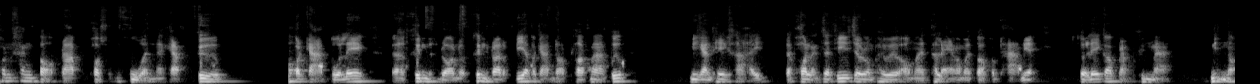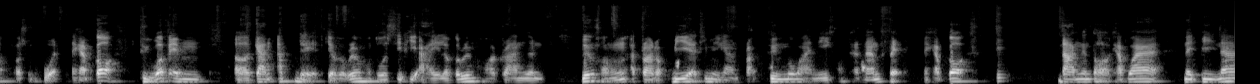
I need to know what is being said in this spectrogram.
ค่อนข้างตอบรับพอสมควรนะครับ คือประกาศตัวเลขขึ้นดอนขึ้นระดับเบี้ยประกาศดอทพลอตมาปุ๊บมีการเทขาย แต่พอหลังจากที่เจอร์มพาเวลออกมาแถลงออกมาตอบคำถามเนี่ยตัวเลขก็ปรับขึ้นมา นิดหน่อยพอสมควรนะครับ ก็ถือว่าเป็นการอัปเดตเกี่ยวกับเรื่องของตัว CPI แล้วก็เรื่องของอัตราเงิน เรื่องของอัตราดอกเบี้ยที่มีการปรับขึ้นเมื่อวานนี้ของทางด้านเฟดนะครับ ก็ตามกันต่อครับว่าในปีหน้า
